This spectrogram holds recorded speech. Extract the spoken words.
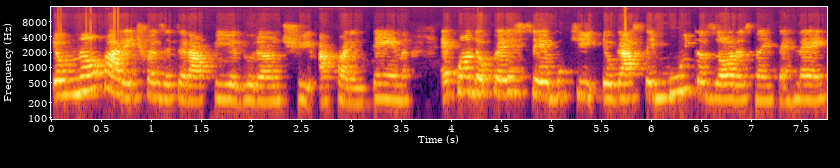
eu não parei de fazer terapia durante a quarentena. É quando eu percebo que eu gastei muitas horas na internet.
